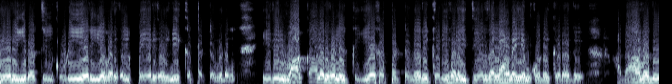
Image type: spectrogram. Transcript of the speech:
வேறு இடத்தில் குடியேறியவர்கள் பெயர்கள் நீக்கப்பட்டுவிடும். இதில் வாக்காளர்களுக்கு ஏகப்பட்ட நெருக்கடிகளை தேர்தல் ஆணையம் கொடுக்கிறது. அதாவது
